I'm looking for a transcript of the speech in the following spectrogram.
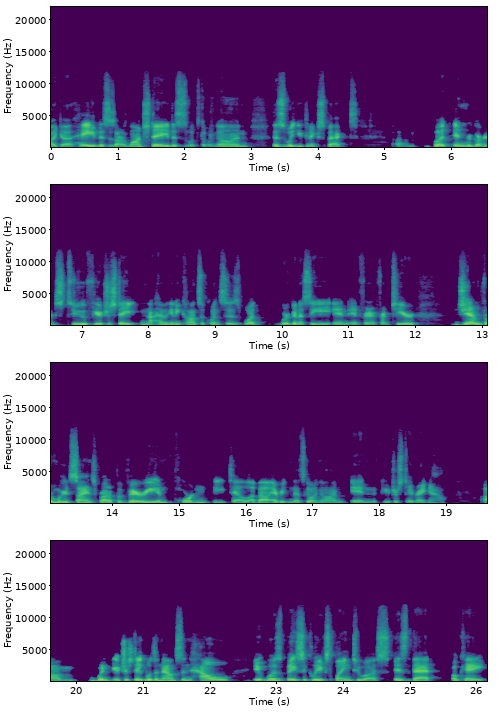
like a hey, this is our launch day. This is what's going on. This is what you can expect. Um, but in regards to future state not having any consequences, what we're going to see in Infinite Frontier, Jim from Weird Science brought up a very important detail about everything that's going on in Future State right now. Um, when Future State was announced and how it was basically explained to us is that, okay,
